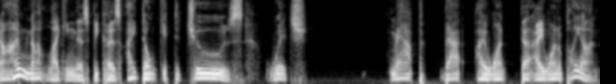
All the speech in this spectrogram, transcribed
Now, I'm not liking this because I don't get to choose which map that I want that I want to play on.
